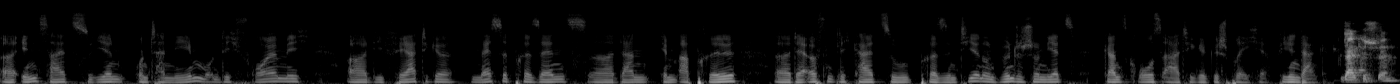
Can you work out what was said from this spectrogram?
äh, Insights zu Ihrem Unternehmen und ich freue mich, äh, die fertige Messepräsenz äh, dann im April äh, der Öffentlichkeit zu präsentieren und wünsche schon jetzt ganz großartige Gespräche. Vielen Dank. Dankeschön.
